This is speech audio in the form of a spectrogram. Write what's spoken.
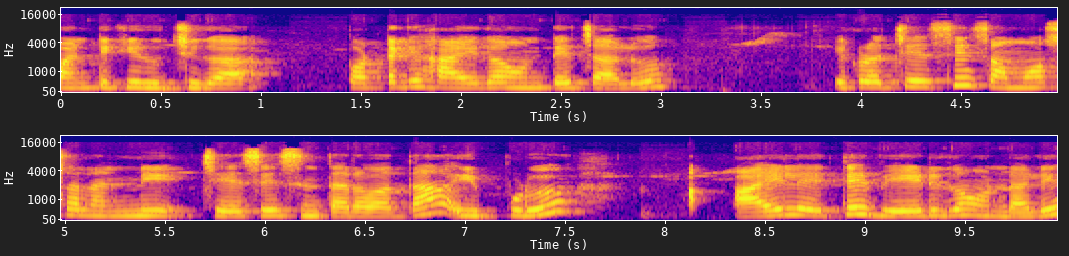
పంటికి రుచిగా పొట్టకి హాయిగా ఉంటే చాలు. ఇక్కడ వచ్చేసి సమోసాలు అన్నీ చేసేసిన తర్వాత ఇప్పుడు ఆయిల్ అయితే వేడిగా ఉండాలి.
